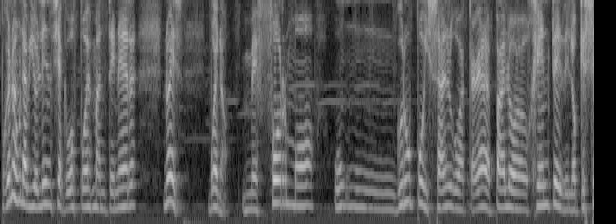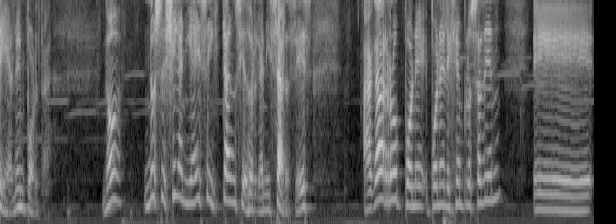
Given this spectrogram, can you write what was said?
Porque no es una violencia que vos podés mantener, no es, bueno, me formo un grupo y salgo a cagar a palo a gente de lo que sea, no importa, ¿no? No se llega ni a esa instancia de organizarse, es, agarro, pone, pone el ejemplo Sadén, eh,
